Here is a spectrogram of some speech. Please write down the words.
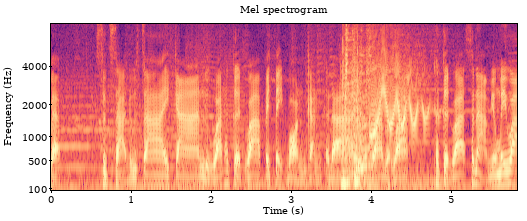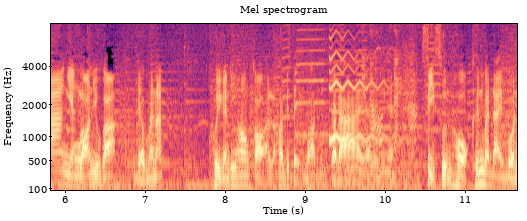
แบบ ศึกษาดูใจกันหรือว่าถ้าเกิดว่าไปเตะบอลกันก็ได้หรือว่าแบบว่า ถ้าเกิดว่าสนามยังไม่ว่างยังร้อนอยู่ก็เดี๋ยวมานัดคุยกันที่ห้องก่อนแล้วค่อยไปเตะบอลก็ได้อะไรห้องเงี้ยไหนนะ406 ขึ้นบันไดบน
